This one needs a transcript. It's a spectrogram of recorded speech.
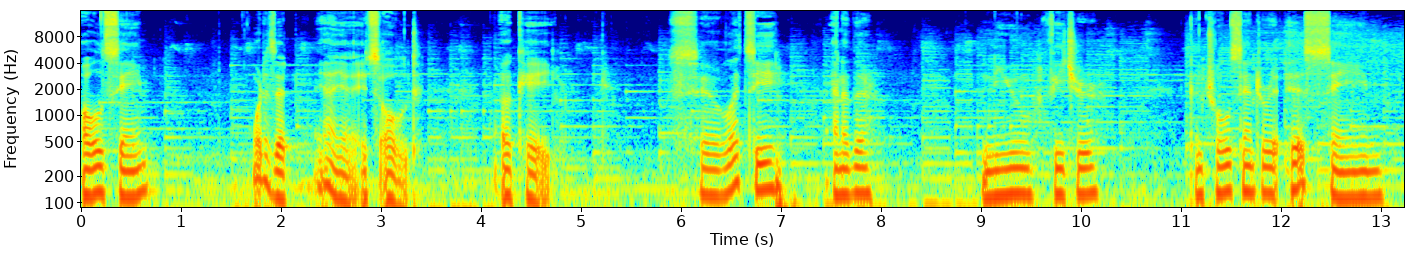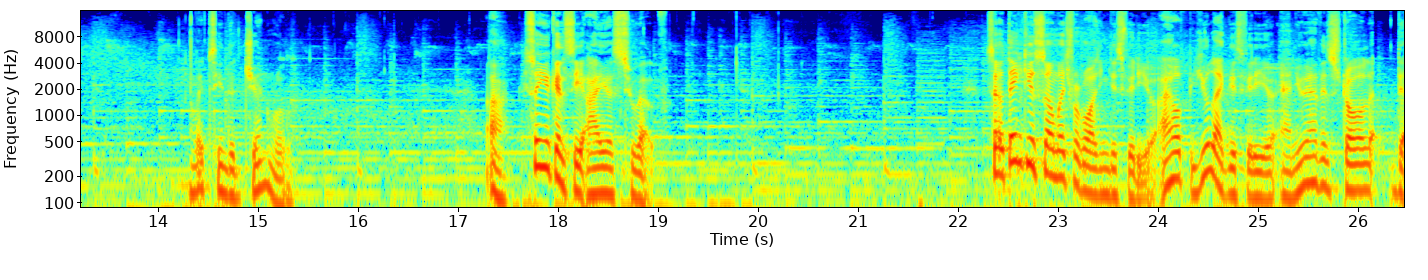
all same. What is it? Yeah, yeah, it's old. Okay. So let's see another new feature. Control center is same. Let's see the general. Ah, so you can see iOS 12. So thank you so much for watching this video. I hope you like this video and you have installed the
